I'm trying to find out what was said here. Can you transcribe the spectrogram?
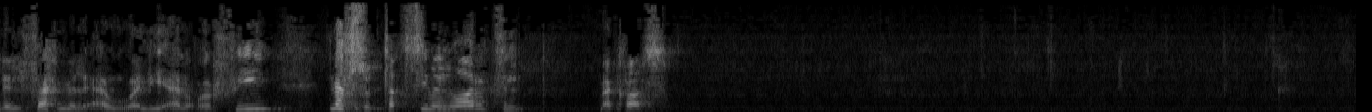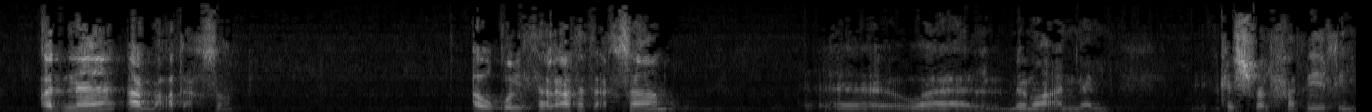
للفهم الأولي العرفي نفس التقسيم الوارد في المكاسب عندنا أربعة أقسام أو قل ثلاثة أقسام آه، وبما أن الكشف الحقيقي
